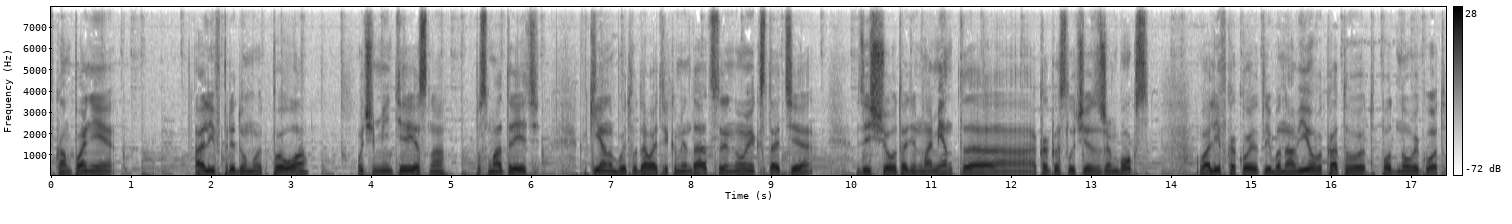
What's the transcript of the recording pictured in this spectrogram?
в компании Олив придумают ПО. Очень мне интересно посмотреть какие она будет выдавать рекомендации. Ну и, кстати, здесь еще вот один момент. Э, как и в случае с Gembox, Валив какое-либо новье выкатывают под Новый год.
